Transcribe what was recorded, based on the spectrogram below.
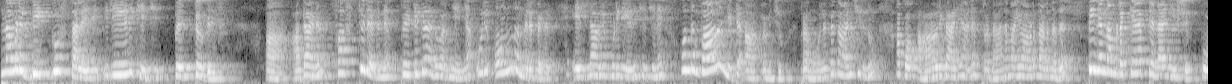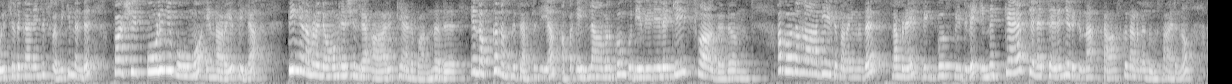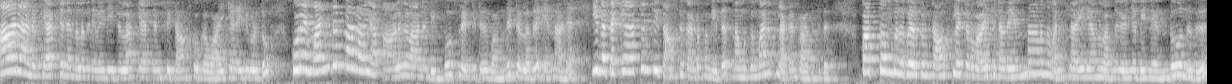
നമ്മുടെ big boss തലവി Renu ചേച്ചി പെട്ടു ഗൈസ് ആ അതാണ് ഫസ്റ്റ് ഡെവിന് പെടുക എന്ന് പറഞ്ഞു കഴിഞ്ഞാൽ ഒരു ഒന്നൊന്നര പെടൽ. എല്ലാവരും കൂടി രേണു ചേച്ചിനെ ഒന്ന് വളഞ്ഞിട്ട് ആക്രമിച്ചു. പ്രമോലൊക്കെ കാണിച്ചിരുന്നു. അപ്പോൾ ആ ഒരു കാര്യമാണ് പ്രധാനമായും അവിടെ നടന്നത്. പിന്നെ നമ്മുടെ ക്യാപ്റ്റൻ അനീഷ് പൊളിച്ചെടുക്കാനായിട്ട് ശ്രമിക്കുന്നുണ്ട്. പക്ഷേ പൊളിഞ്ഞു പോകുമോ എന്നറിയത്തില്ല. പിന്നെ നമ്മുടെ നോമിനേഷനിൽ ആരൊക്കെയാണ് വന്നത് എന്നൊക്കെ നമുക്ക് ചർച്ച ചെയ്യാം. അപ്പൊ എല്ലാവർക്കും പുതിയ വീഡിയോയിലേക്ക് സ്വാഗതം. അപ്പോൾ നമ്മൾ ആദ്യമായിട്ട് പറയുന്നത് നമ്മുടെ ബിഗ് ബോസ് വീട്ടിലെ ഇന്ന് ക്യാപ്റ്റനെ തെരഞ്ഞെടുക്കുന്ന ടാസ്ക് നടന്ന ദിവസമായിരുന്നു. ആരാണ് ക്യാപ്റ്റൻ എന്നുള്ളതിന് വേണ്ടിയിട്ടുള്ള ക്യാപ്റ്റൻസി ടാസ്ക് ഒക്കെ വായിക്കാനായിട്ട് കൊടുത്തു. കുറെ മണ്ടന്മാരായ ആളുകളാണ് ബിഗ് ബോസിലിട്ടിട്ട് വന്നിട്ടുള്ളത് എന്നാണ് ഇന്നത്തെ ക്യാപ്റ്റൻസി ടാസ്ക് കണ്ട സമയത്ത് നമുക്ക് മനസ്സിലാക്കാൻ സാധിച്ചത്. പത്തൊമ്പത് പേർക്കും ടാസ്ക് ലെറ്റർ വായിച്ചിട്ട് അത് എന്താണെന്ന് മനസ്സിലായില്ല എന്ന് പറഞ്ഞു കഴിഞ്ഞാൽ പിന്നെ എന്തോന്നത്?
